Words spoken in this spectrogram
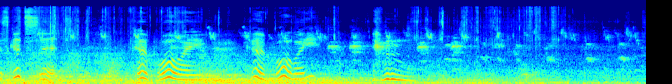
Good sit. Good boy. Good boy. Hmm.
